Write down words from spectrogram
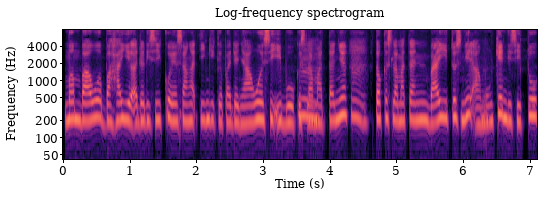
membawa bahaya, ada risiko yang sangat tinggi kepada nyawa si ibu, keselamatannya Hmm. atau keselamatan bayi itu sendiri, ah, Hmm. mungkin di situ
